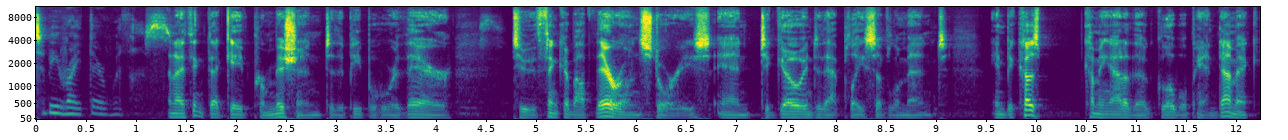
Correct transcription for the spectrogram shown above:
to be right there with us. And I think that gave permission to the people who were there to think about their own stories and to go into that place of lament and because coming out of the global pandemic,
